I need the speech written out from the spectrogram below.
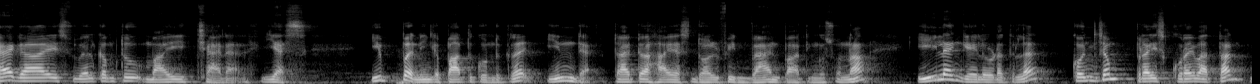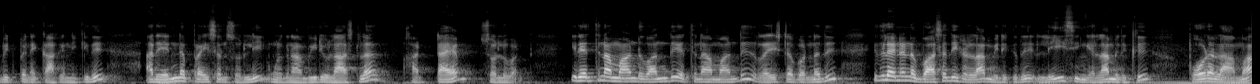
Hey guys welcome to my channel yes இப்போ நீங்கள் பார்த்து கொண்டிருக்கிற இந்த டாட்டா ஹையஸ் டால்ஃபின் வேன் பார்த்தீங்க சொன்னால் இளங்கேலோடத்தில் கொஞ்சம் ப்ரைஸ் குறைவாகத்தான் விற்பனைக்காக நிற்கிது அது என்ன ப்ரைஸ்ன்னு சொல்லி உங்களுக்கு நான் வீடியோ லாஸ்ட்டில் கட்டாயம் சொல்லுவேன். இது எத்தனாம் ஆண்டு வந்து எத்தனாம் ஆண்டு ரெஜிஸ்டர் பண்ணது இதில் என்னென்ன வசதிகள்லாம் இருக்குது லீசிங் எல்லாம் இருக்குது போடலாமா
